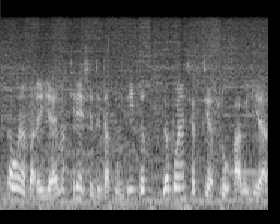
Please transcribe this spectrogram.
está bueno para ir, además tiene 70 puntitos, lo pones y activa su habilidad.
